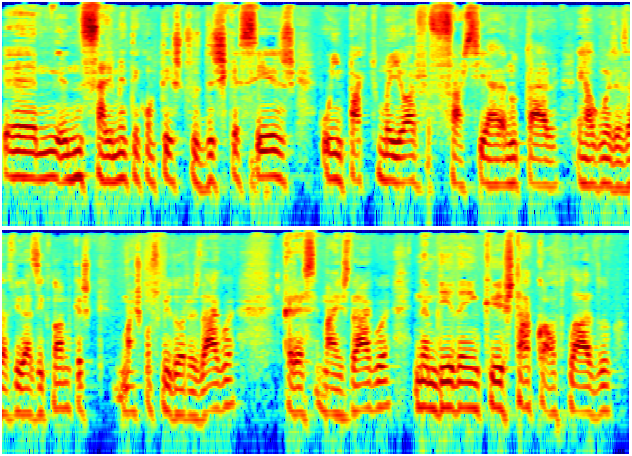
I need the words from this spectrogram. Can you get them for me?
É, necessariamente em contextos de escassez, o impacto maior far-se-á notar em algumas das atividades económicas mais consumidoras de água, carecem mais de água, na medida em que está calculado eh,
